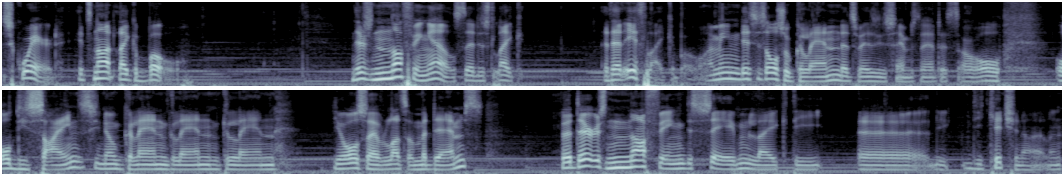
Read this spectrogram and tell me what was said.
squared. It's not like a bow. There's nothing else that is like... That is bow. I mean, this is also Glen. That's basically the same as that. It's all, all designs. You know, Glen, Glen, Glen. You also have lots of madams, But there is nothing the same like the, uh, the, the kitchen island.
